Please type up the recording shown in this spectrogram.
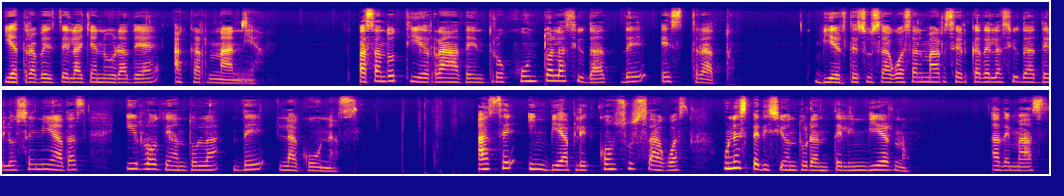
y a través de la llanura de Acarnania, pasando tierra adentro junto a la ciudad de Estrato. Vierte sus aguas al mar cerca de la ciudad de los Eniadas y rodeándola de lagunas. Hace inviable con sus aguas una expedición durante el invierno. Además,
